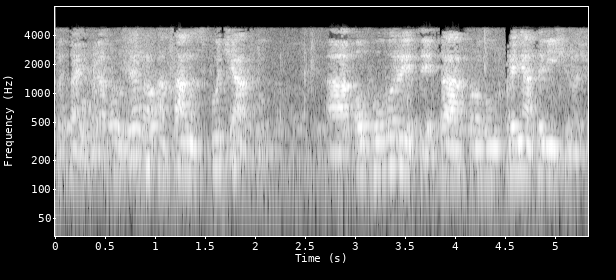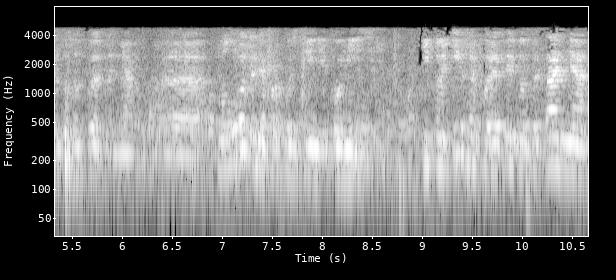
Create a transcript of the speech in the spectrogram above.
питань порядку денного, а саме спочатку обговорити та прийняти рішення щодо затвердження е, положення про постійні комісії, і тоді вже перейти до питання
